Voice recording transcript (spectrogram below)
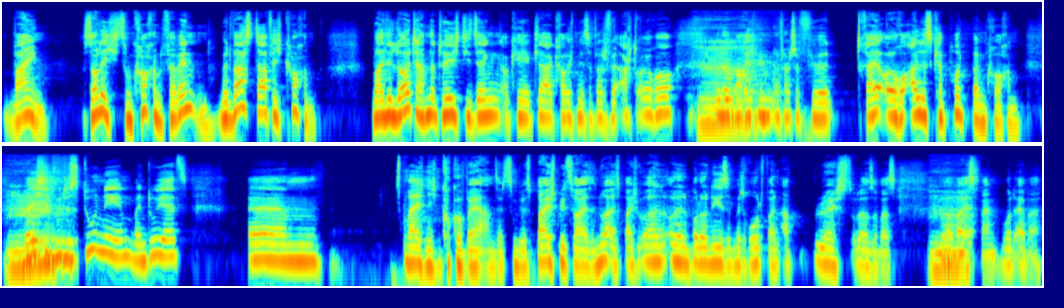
Wein soll ich zum Kochen verwenden? Mit was darf ich kochen? Weil die Leute haben natürlich, die denken, okay, klar, kaufe ich mir jetzt eine Flasche für 8 Euro oder mache ich mir mit einer Flasche für 3 Euro alles kaputt beim Kochen. Welche würdest du nehmen, wenn du jetzt, ähm, weil ich nicht einen Cocovert ansetzen würdest, beispielsweise, nur als Beispiel, oder, eine Bolognese mit Rotwein ablöschst oder sowas, oder Weißwein, whatever.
